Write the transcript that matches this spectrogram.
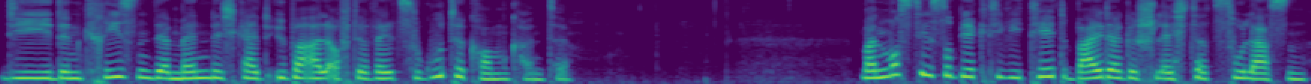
die den Krisen der Männlichkeit überall auf der Welt zugutekommen könnte. Man muss die Subjektivität beider Geschlechter zulassen.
